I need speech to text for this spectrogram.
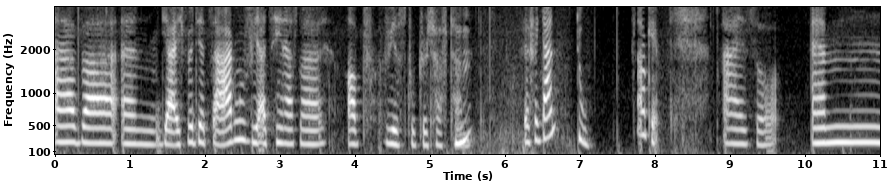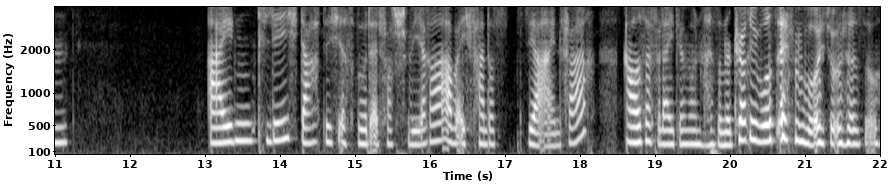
Aber ähm, ja, ich würde jetzt sagen, wir erzählen erstmal, ob wir es gut geschafft haben. Wer fängt an? Du. Okay. Also, ähm, eigentlich dachte ich, es wird etwas schwerer, aber ich fand das sehr einfach. Außer vielleicht, wenn man mal so eine Currywurst essen wollte oder so.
